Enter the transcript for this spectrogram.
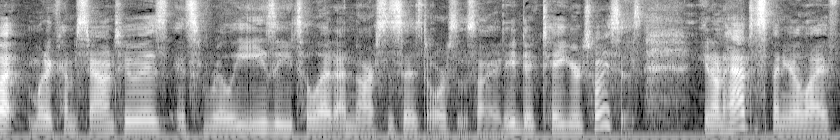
but what it comes down to is it's really easy to let a narcissist or society dictate your choices. You don't have to spend your life,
